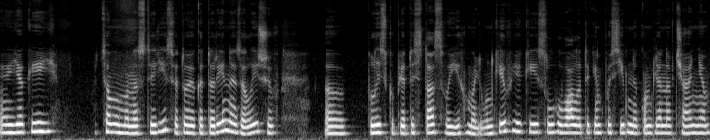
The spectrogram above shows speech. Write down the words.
який в цьому монастирі Святої Катерини залишив е, близько 500 своїх малюнків, які слугували таким посібником для навчання.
